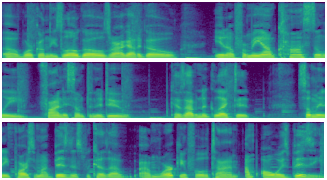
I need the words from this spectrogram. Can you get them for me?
uh, work on these logos," or "I got to go." You know, for me, I'm constantly finding something to do because I've neglected so many parts of my business because i am working full time. I'm always busy.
